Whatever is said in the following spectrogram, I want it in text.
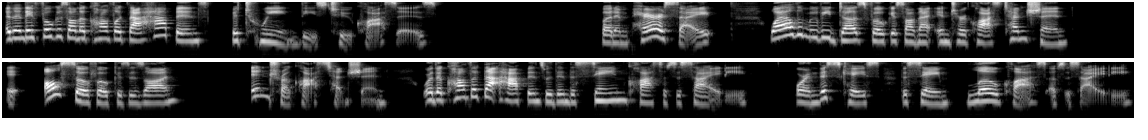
And then they focus on the conflict that happens between these two classes. But in Parasite, while the movie does focus on that interclass tension, it also focuses on intra class tension, or the conflict that happens within the same class of society, or in this case, the same low class of society.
